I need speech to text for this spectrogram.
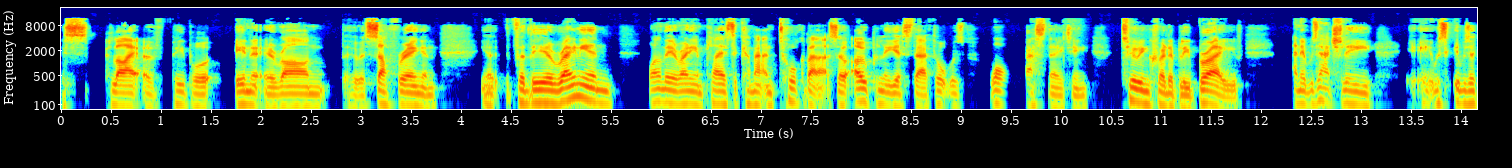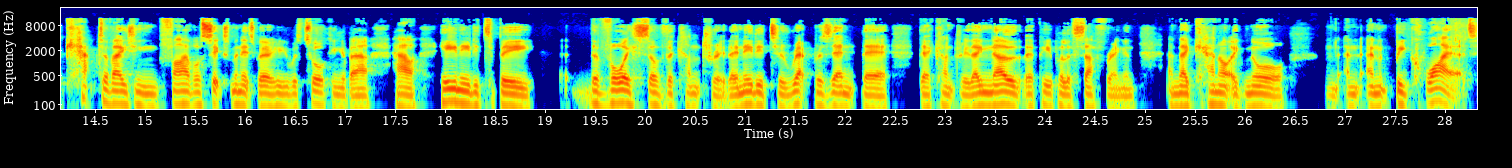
this plight of people in Iran who are suffering, and you know, for the Iranian one of the Iranian players to come out and talk about that so openly yesterday, I thought was fascinating, too incredibly brave, and it was actually it was it was a captivating five or six minutes where he was talking about how he needed to be the voice of the country. They needed to represent their their country. They know that their people are suffering, and and they cannot ignore and and, and be quiet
